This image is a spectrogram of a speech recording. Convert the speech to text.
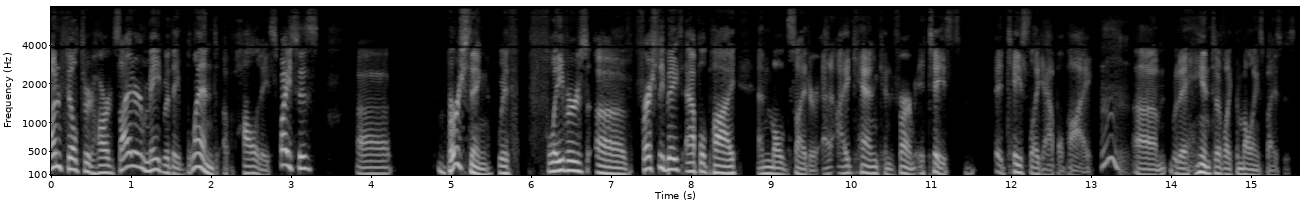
unfiltered hard cider made with a blend of holiday spices, uh, bursting with flavors of freshly baked apple pie and mulled cider. And I can confirm it tastes it tastes like apple pie, Hmm. um, with a hint of like the mulling spices.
